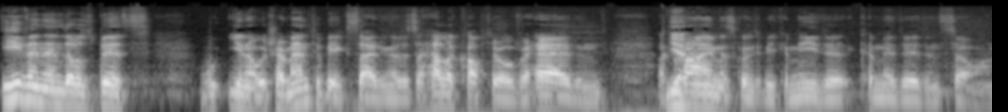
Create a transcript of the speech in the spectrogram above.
even in those bits, you know, which are meant to be exciting. There's a helicopter overhead, and a Yeah. crime is going to be committed, committed, and so on.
